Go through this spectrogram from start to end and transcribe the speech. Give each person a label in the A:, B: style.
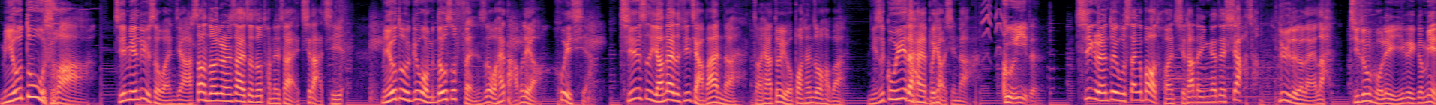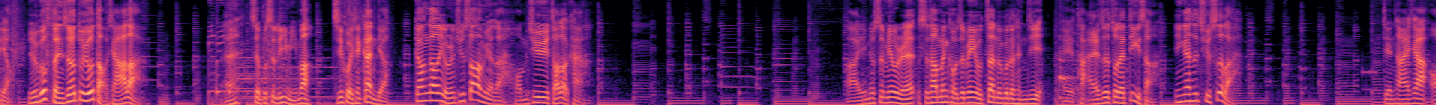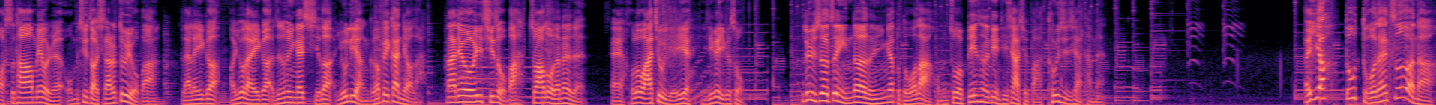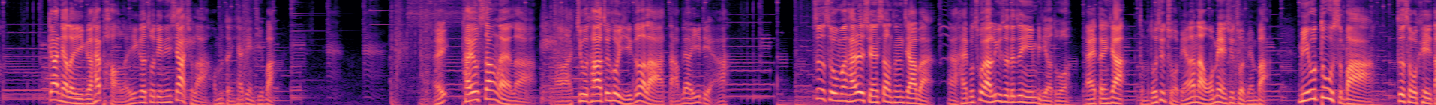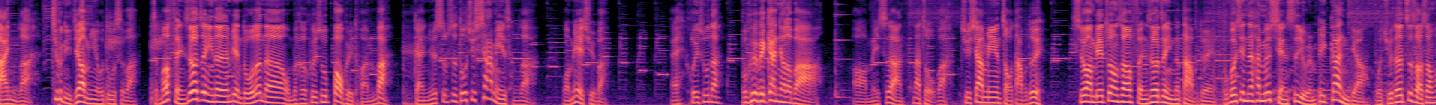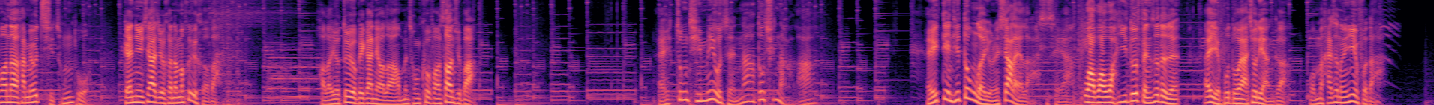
A: 米欧杜是吧？歼灭绿色玩家，上周个人赛，这周团队赛，七打七。米欧杜跟我们都是粉丝，我还打不了，晦气啊！其实是羊带着皮假扮的，找下队友抱团走，好吧？你是故意的还是不小心的？
B: 故意的。
A: 七个人队伍，三个抱团，其他的应该在下场。绿队的来了，集中火力，一个一个灭掉。有个粉色队友倒下了，哎，这不是黎明吗？机会先干掉。刚刚有人去上面了，我们去找找看啊。啊，研究室没有人，食堂门口这边有战斗过的痕迹。哎，他儿子坐在地上，应该是去世了。检查一下，哦，食堂没有人，我们去找其他的队友吧。来了一个，啊，又来一个，人数应该齐了，有两个被干掉了，那就一起走吧，抓落单的人。哎，葫芦娃救爷爷，一个一个送。绿色阵营的人应该不多了，我们坐边上的电梯下去吧，偷袭一下他们。哎呀，都躲在这呢。干掉了一个，还跑了一个，坐电梯下去了。我们等一下电梯吧。哎，他又上来了啊！就他最后一个了，打不了一点啊。这次我们还是选上层甲板，哎，还不错啊。绿色的阵营比较多。哎，等一下，怎么都去左边了呢？我们也去左边吧。米欧度是吧？这次我可以打你了。就你叫米欧度是吧？怎么粉色阵营的人变多了呢？我们和灰叔抱回团吧。感觉是不是都去下面一层了？我们也去吧。哎，灰叔呢？不会被干掉了吧？啊，没事啊，那走吧，去下面找大部队，希望别撞上粉色阵营的大部队。不过现在还没有显示有人被干掉，我觉得至少双方呢还没有起冲突，赶紧下去和他们会合吧。好了，有队友被干掉了，我们从库房上去吧。哎，中庭没有人呐，都去哪了？哎，电梯动了，有人下来了，是谁啊？哇哇哇，一堆粉色的人，哎，也不多呀，就两个，我们还是能应付的。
